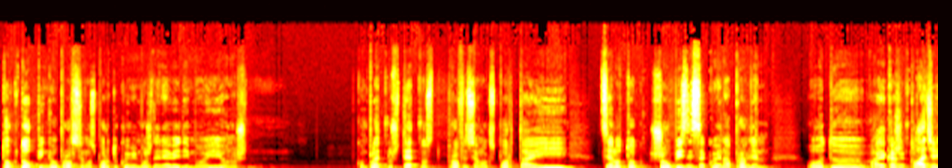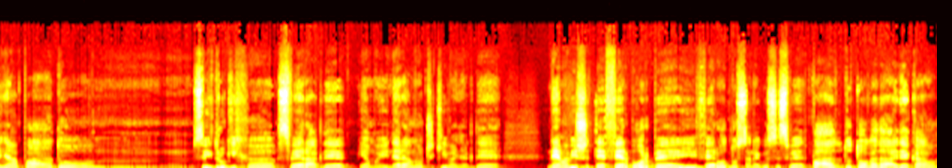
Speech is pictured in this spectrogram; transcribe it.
tog dopinga u profesionalnom sportu koji mi možda i ne vidimo i ono š, kompletnu štetnost profesionalnog sporta i celo tog show biznisa koji je napravljen od, ajde kažem, klađenja pa do svih drugih e, sfera gde imamo i nerealne očekivanja, gde nema više te fair borbe i fair odnosa, nego se sve, pa do toga da, ajde, kao,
